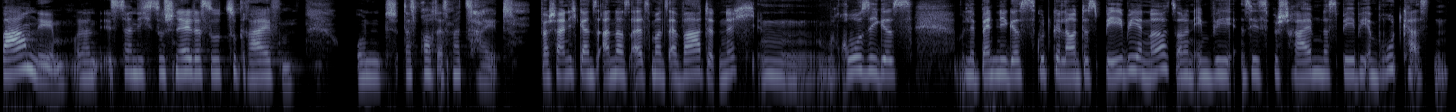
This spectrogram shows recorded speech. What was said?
wahrnehmen. Und dann ist da nicht so schnell, das so zu greifen. Und das braucht erstmal Zeit. Wahrscheinlich ganz anders, als man es erwartet, nicht? Ein rosiges, lebendiges, gut gelauntes Baby, ne? sondern eben wie Sie es beschreiben, das Baby im Brutkasten.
